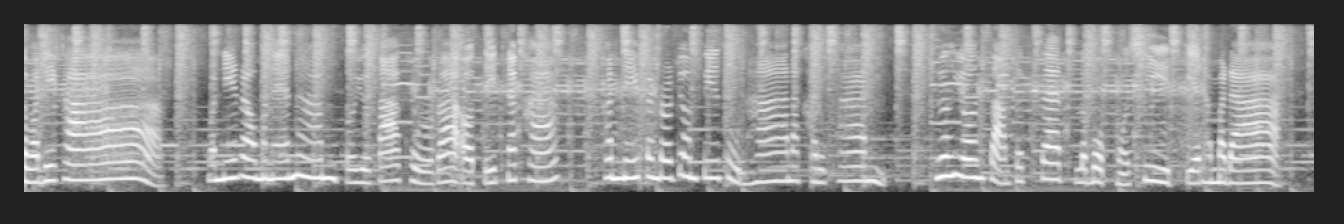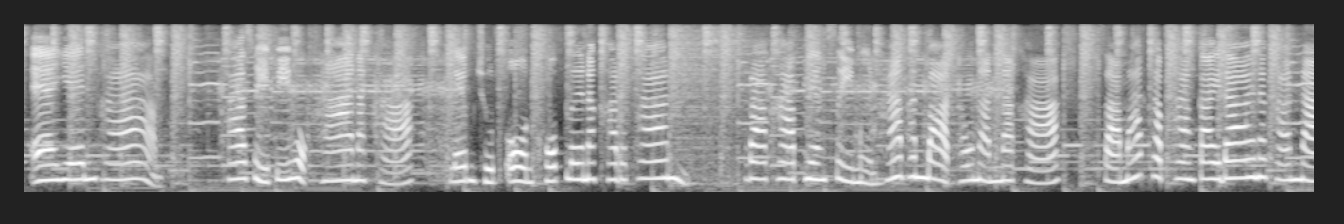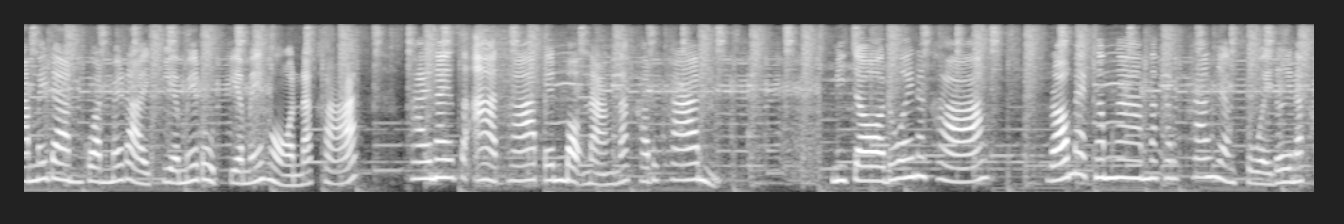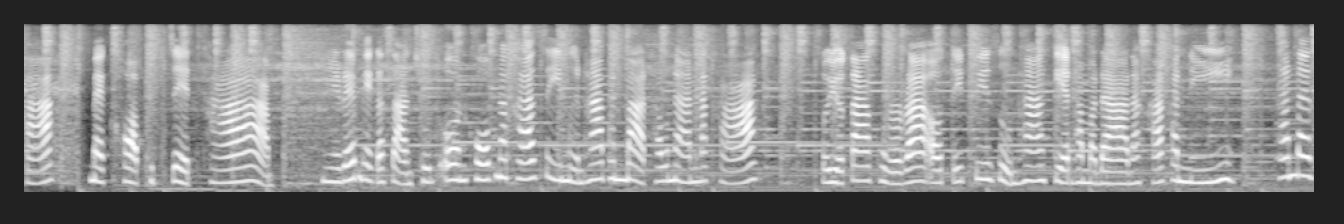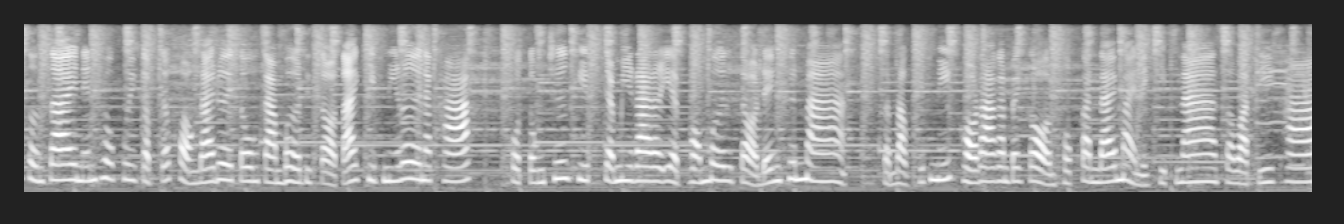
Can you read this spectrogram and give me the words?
สวัสดีค่ะ วันนี้เรามาแนะนำ Toyota Corolla Altis นะคะ คันนี้เป็นรถยนต์ปี 05 นะคะทุกท่าน เครื่องยนต์3 z ระบบหัวฉีด เกียร์ธรรมดา แอร์เย็นค่ะ ภาษีปี 65 นะคะ เล่มชุดโอนครบเลยนะคะทุกท่าน ราคาเพียง 45,000 บาทเท่านั้นนะคะ สามารถขับทางไกลได้นะคะ น้ำไม่ดัน ควันไม่ไหล เกียร์ไม่หลุด เกียร์ไม่หอนนะคะ ภายในสะอาดค่ะ เป็นเบาะหนังนะคะทุกท่าน มีจอด้วยนะคะล้อแม็กงามๆนะคะทุกท่านอย่างสวยเลยนะคะ แม็กขอบ 17 ค่ะ มีเล่มเอกสารชุดโอนครบนะคะ 45,000 บาทเท่านั้นนะคะ Toyota Corolla Altis ปี 05 เกียร์ธรรมดานะคะคันนี้ ท่านใดสนใจเน้นโทรคุยกับเจ้าของได้โดยตรงตามเบอร์ติดต่อใต้คลิปนี้เลยนะคะ กดตรงชื่อคลิปจะมีรายละเอียดพร้อมเบอร์ติดต่อเด้งขึ้นมาสำหรับคลิปนี้ขอลากันไปก่อน พบกันได้ใหม่ในคลิปหน้า สวัสดีค่ะ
